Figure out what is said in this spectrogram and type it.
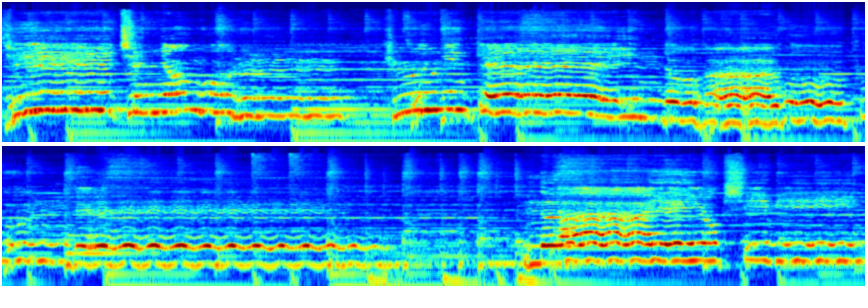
지친 영혼을 주님께 인도하고픈데 나의 욕심이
